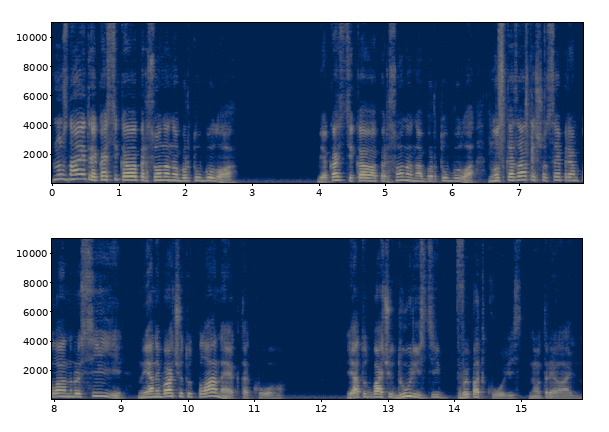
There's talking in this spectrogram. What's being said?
Ну, знаєте, якась цікава персона на борту була. Якась цікава персона на борту була. Ну, сказати, що це прям план Росії. Ну, я не бачу тут плана як такого. Я тут бачу дурість і випадковість. Ну, от реально.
